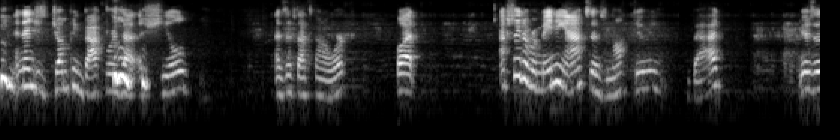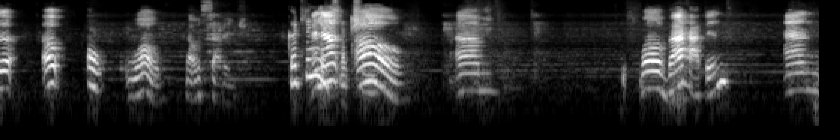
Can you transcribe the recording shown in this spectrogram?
and then just jumping backwards at a shield, as if that's gonna work. But actually, the remaining axe is not doing bad. There's a oh Oh. whoa that was savage. Good thing And that oh um well that happened, and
